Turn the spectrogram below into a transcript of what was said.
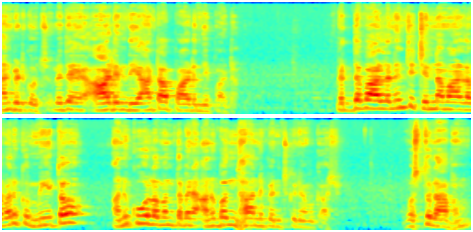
అని పెట్టుకోవచ్చు. లేదా ఆడింది ఆట పాడింది పాట. పెద్దవాళ్ళ నుంచి చిన్నవాళ్ళ వరకు మీతో అనుకూలవంతమైన అనుబంధాన్ని పెంచుకునే అవకాశం. వస్తులాభం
